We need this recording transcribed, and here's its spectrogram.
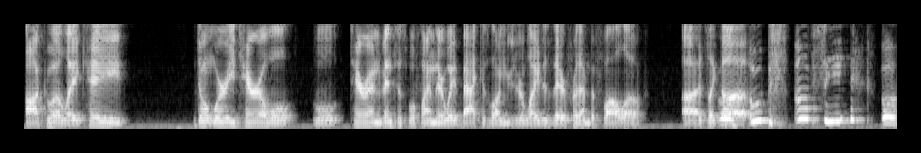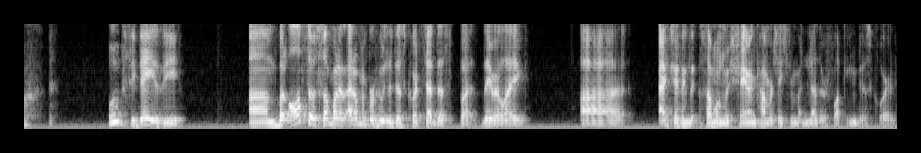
Aqua like, "Hey, don't worry, Terra will will Terra and Ventus will find their way back as long as your light is there for them to follow." Uh, it's like, uh, oops, oopsie, Ooh. oopsie daisy. Um, but also someone I don't remember who in the Discord said this, but they were like, uh, actually I think that someone was sharing conversation from another fucking Discord.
